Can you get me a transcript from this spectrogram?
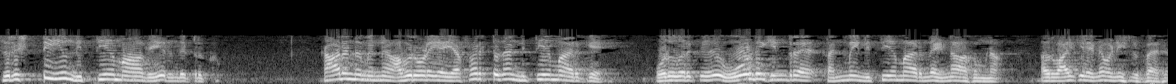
சிருஷ்டியும் நித்தியமாவே இருந்துட்டு இருக்கும் காரணம் என்ன? அவருடைய எஃபர்ட் தான் நித்தியமா இருக்கே. ஒருவருக்கு ஓடுகின்ற தன்மை நித்தியமா இருந்தா என்ன ஆகும்னா அவர் வாழ்க்கையில் என்ன பண்ணிட்டு இருப்பாரு?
